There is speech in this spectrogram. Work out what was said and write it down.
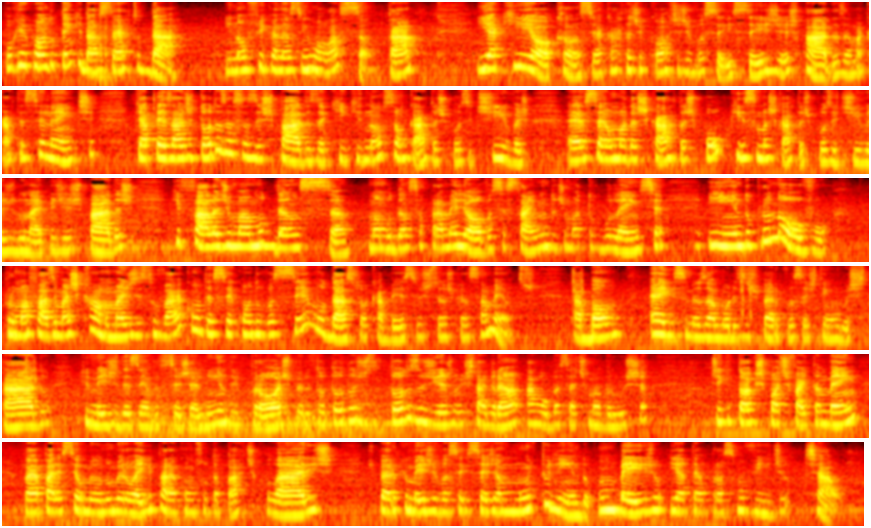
Porque quando tem que dar certo, dá. E não fica nessa enrolação, tá? E aqui, ó, câncer, a carta de corte de vocês, seis de espadas. É uma carta excelente, que apesar de todas essas espadas aqui, que não são cartas positivas, essa é uma das cartas, pouquíssimas cartas positivas do naipe de espadas, que fala de uma mudança, uma mudança para melhor, você saindo de uma turbulência e indo para o novo para uma fase mais calma, mas isso vai acontecer quando você mudar a sua cabeça e os seus pensamentos, tá bom? É isso, meus amores, espero que vocês tenham gostado, que o mês de dezembro seja lindo e próspero. Tô todos, todos os dias no Instagram, arroba Sétima Bruxa, TikTok, Spotify também. Vai aparecer o meu número aí para consulta particulares. Espero que o mês de vocês seja muito lindo. Um beijo e até o próximo vídeo. Tchau!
